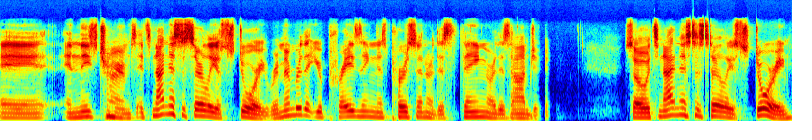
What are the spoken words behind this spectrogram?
a in these terms it's not necessarily a story remember that you're praising this person or this thing or this object so it's not necessarily a story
